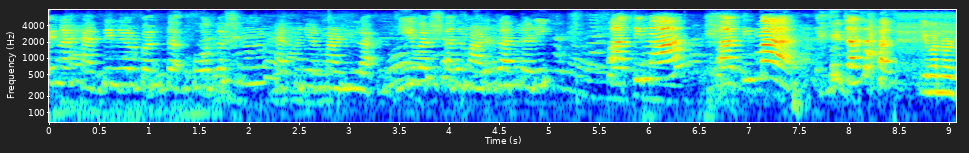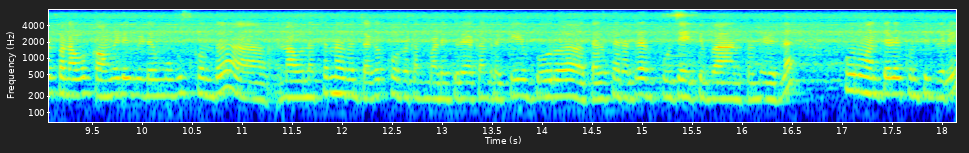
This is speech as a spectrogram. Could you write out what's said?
ಏನ ಹ್ಯಾಪಿ ನ್ಯೂ ಇಯರ್ ಬಂತ. ಹೋದ್ ವರ್ಷನೂ ಹ್ಯಾಪಿ ನ್ಯೂ ಇಯರ್ ಮಾಡ್ಲಿಲ್ಲ ಈ ವರ್ಷ ಅದ್ರ ಮಾಡಿದ್ರ ತಡಿ ಫಾತಿಮಾ ಫಾತಿಮಾ. ಇವ ನೋಡ್ರಪ್ಪ ನಾವು ಕಾಮಿಡಿ ವಿಡಿಯೋ ಮುಗಿಸ್ಕೊಂಡು ನಾವು ನಸರ್ನವರ ಜಾಗಕ್ಕೆ ಹೋಗ್ಬೇಕಂತ ಮಾಡಿದ್ವಿ ಯಾಕಂದ್ರೆ ಆಕಿ ಬೋರು ತೆಗ್ತಾರಲ್ರಿ ಅದು ಪೂಜೆ ಐತಿ ಬಾ ಅಂತಂದು ಹೇಳಿದ್ಲ. ಹೂನು ಅಂತೇಳಿ ಕುಂತಿದ್ವಿ ರೀ.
